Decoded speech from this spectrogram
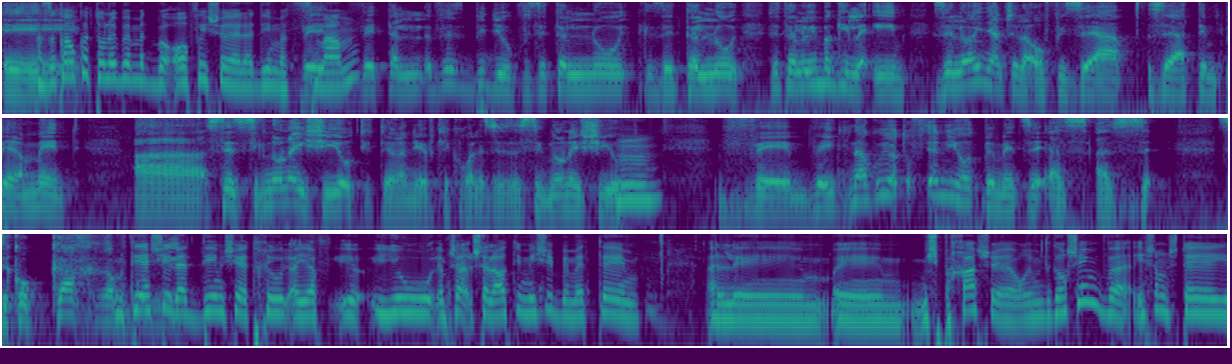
אה, אז זה קודם כל תלוי באמת באופי של הילדים עצמם. ותל... ובדיוק, וזה תלוי, זה תלוי, זה תלוי בגילאים, זה לא העניין של האופי, זה, הטמפרמנט. זה סגנון האישיות יותר, אני אוהבת לקרוא לזה, זה סגנון האישיות. Mm. ו... והתנהגויות אופטייניות באמת, זה, אז, אז זה, זה כל כך רבגוני. זאת אומרת, יש ילדים שיתחילו, יהיו, למשל, שאלה אותי מישהי באמת אה, על אה, אה, משפחה שההורים מתגרשים, ויש שם שתי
